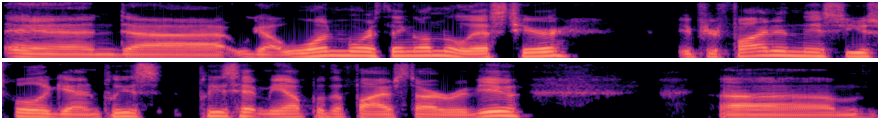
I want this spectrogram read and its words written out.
And uh, we got one more thing on the list here. If you're finding this useful again, please please hit me up with a five star review. Um,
